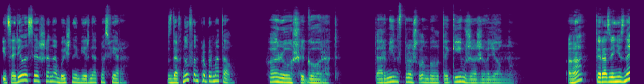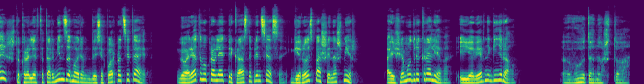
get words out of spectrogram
и царила совершенно обычная мирная атмосфера. Вздохнув, он пробормотал. «Хороший город. Тармин в прошлом был таким же оживленным». «А? Ты разве не знаешь, что королевство Тармин за морем до сих пор процветает? Говорят, им управляет прекрасная принцесса, герой, спасший наш мир. А еще мудрая королева и ее верный генерал». «Вот оно что».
